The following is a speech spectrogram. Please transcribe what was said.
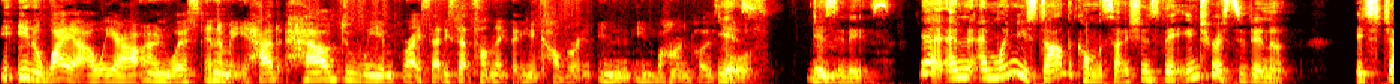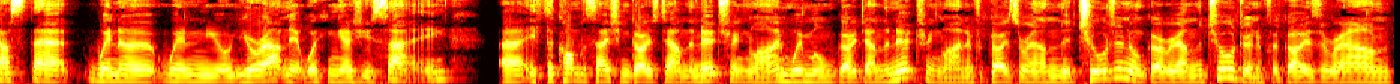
in a way, are we our own worst enemy? How, how do we embrace that? Is that something that you cover in, in, in behind closed yes. doors? Yes, mm. it is. Yeah, and, and when you start the conversations, they're interested in it. It's just that when a, when you're, you're out networking, as you say, uh, if the conversation goes down the nurturing line, women will go down the nurturing line. If it goes around the children, it'll go around the children. If it goes around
